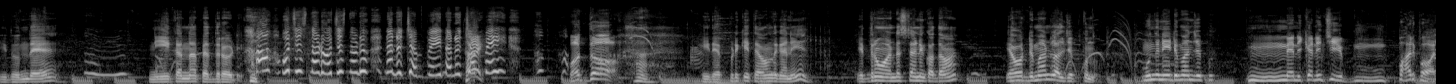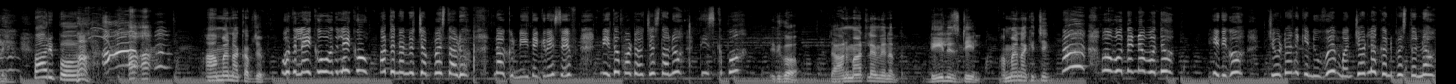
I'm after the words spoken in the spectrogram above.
ఇది ఉందే నీకన్నా పెద్ద రౌడీ ఆ, వచ్చేస్తున్నాడు వచ్చేస్తున్నాడు. నన్ను చంపేయి నన్ను చంపేయి. వద్దు. ఇది ఎప్పటికీ తెవలదు కానీ ఇద్దరం అండర్స్టాండింగ్ వద్దామా ఎవరి డిమాండ్లు వాళ్ళు చెప్పుకుందాం. ముందు నీ డిమాండ్ చెప్పు. నేను ఇక్కడి నుంచి పారిపోవాలి. పారిపో. ఆ, ఆ, ఆ అమ్మాయి నాకు చెప్పు. వదిలేకు వదిలేకు. అతను నన్ను చంపేస్తాడు. నాకు నీ దగ్గరే సేఫ్ నీతో పాటు వచ్చేస్తాను. తీసుకుపో. ఇదిగో దాని మాటలే వినద్దు. డీల్ ఇస్ డీల్ అమ్మాయి నాకు ఇచ్చే ఇదిగో చూడడానికి నువ్వే మంచోట్లా కనిపిస్తున్నావు.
